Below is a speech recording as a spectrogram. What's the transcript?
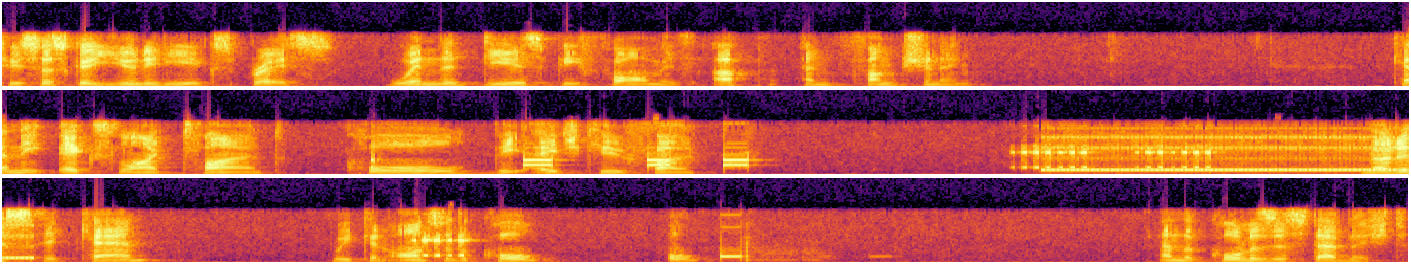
to Cisco Unity Express when the DSP farm is up and functioning. Can the X-Lite client call the HQ phone? Notice it can. We can answer the call and the call is established.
